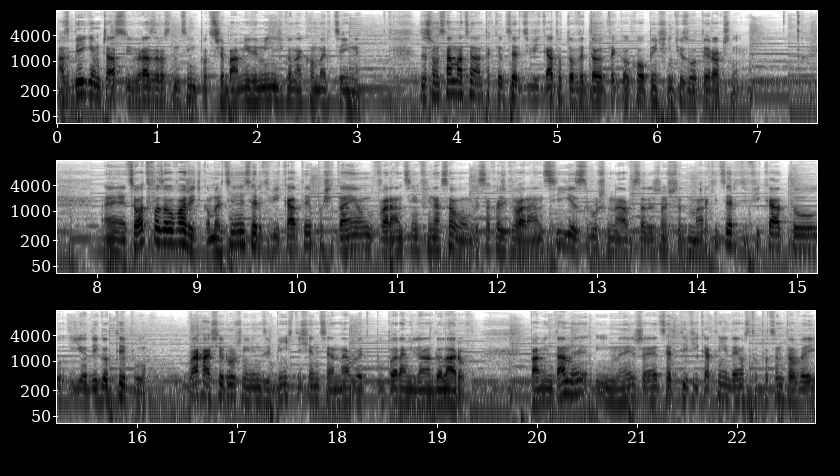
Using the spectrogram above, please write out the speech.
a z biegiem czasu i wraz z rosnącymi potrzebami wymienić go na komercyjny. Zresztą sama cena takiego certyfikatu to wydatek około 50 zł rocznie. E, co łatwo zauważyć, komercyjne certyfikaty posiadają gwarancję finansową. Wysokość gwarancji jest różna w zależności od marki certyfikatu i od jego typu. Waha się różni między 5000 a nawet 1,5 miliona dolarów. Pamiętamy i my, że certyfikaty nie dają 100%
